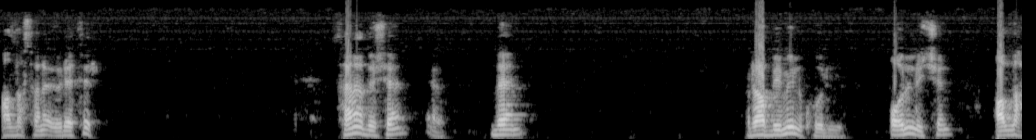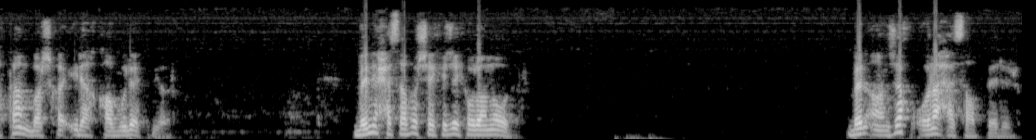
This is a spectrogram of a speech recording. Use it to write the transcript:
Allah sana öğretir. Sana düşen, evet, ben Rabbimin kuluyum. Onun için Allah'tan başka ilah kabul etmiyorum. Beni hesaba çekecek olan O'dur. Ben ancak O'na hesap veririm.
